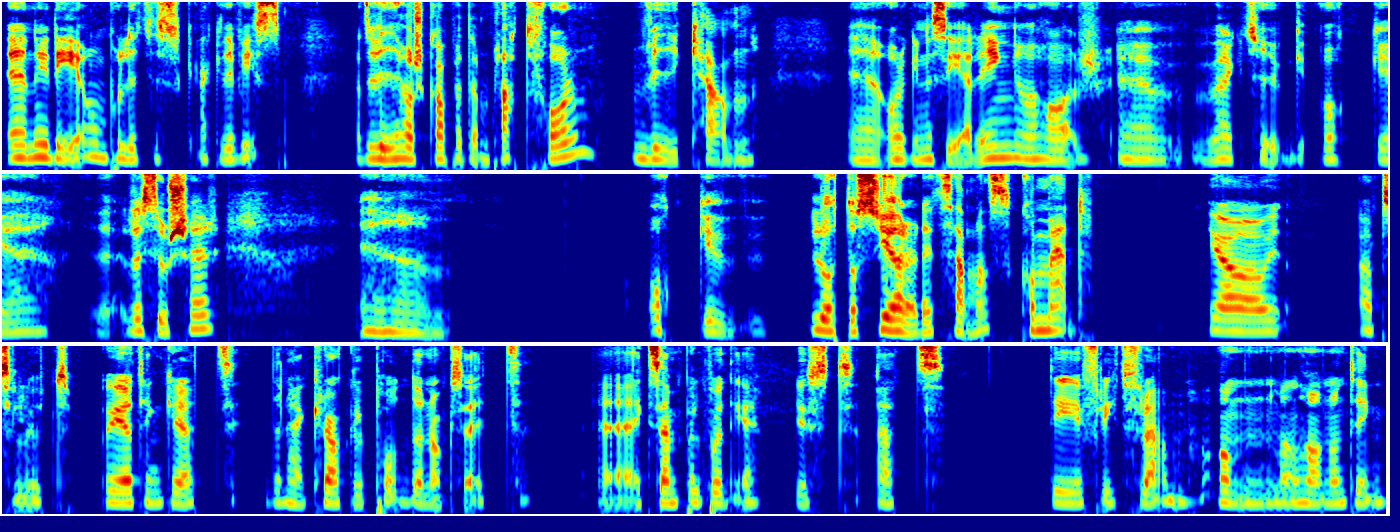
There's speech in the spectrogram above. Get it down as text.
en idé om politisk aktivism. Att vi har skapat en plattform, vi kan eh, organisering och har eh, verktyg och eh, resurser. Eh, och låt oss göra det tillsammans, kom med. Ja, absolut. Och jag tänker att den här Krakelpodden också är ett eh, exempel på det. Just att det är fritt fram om man har någonting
